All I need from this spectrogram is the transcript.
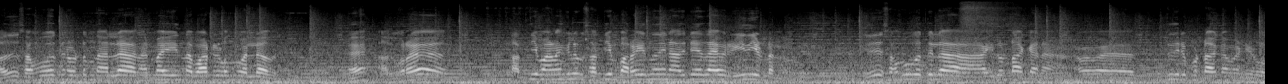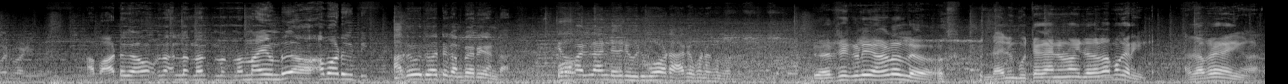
അത് സമൂഹത്തിനൊട്ടും നല്ല നന്മ ചെയ്യുന്ന പാട്ടുകളൊന്നും അല്ല അത്. ഏ? അത് കുറേ സത്യമാണെങ്കിലും സത്യം പറയുന്നതിന് അതിന്റേതായ ഒരു രീതിയുണ്ടല്ലോ. ഇത് സമൂഹത്തിൽ ആ, ഇതുണ്ടാക്കാനാ കുത്തിരിപ്പുണ്ടാക്കാൻ വേണ്ടിയുള്ള പരിപാടി. ആ പാട്ട് നന്നായി നല്ല നന്നായി ഉണ്ട് ആ അവാർഡ് കിട്ടി. അത് ഇതുമായിട്ട് കമ്പയർ ചെയ്യണ്ട. മോഹൻലാലിനെതിരെ ഒരുപാട് ആരോപണങ്ങളുണ്ട്. കളിയാണല്ലോ എന്തായാലും കുറ്റക്കാരനാണോ ഇല്ലെന്നുള്ളത് നമുക്കറിയില്ല. അത് അവരുടെ കാര്യങ്ങളാണ്.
